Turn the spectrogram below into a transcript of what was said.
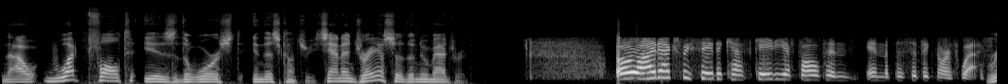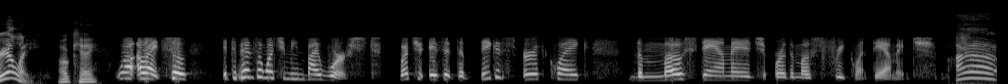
Now, what fault is the worst in this country, San Andreas or the New Madrid? Oh, I'd actually say the Cascadia Fault in in the Pacific Northwest. Really? Okay. Well, all right. So it depends on what you mean by worst. What your, is it? The biggest earthquake, the most damage, or the most frequent damage? Uh,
